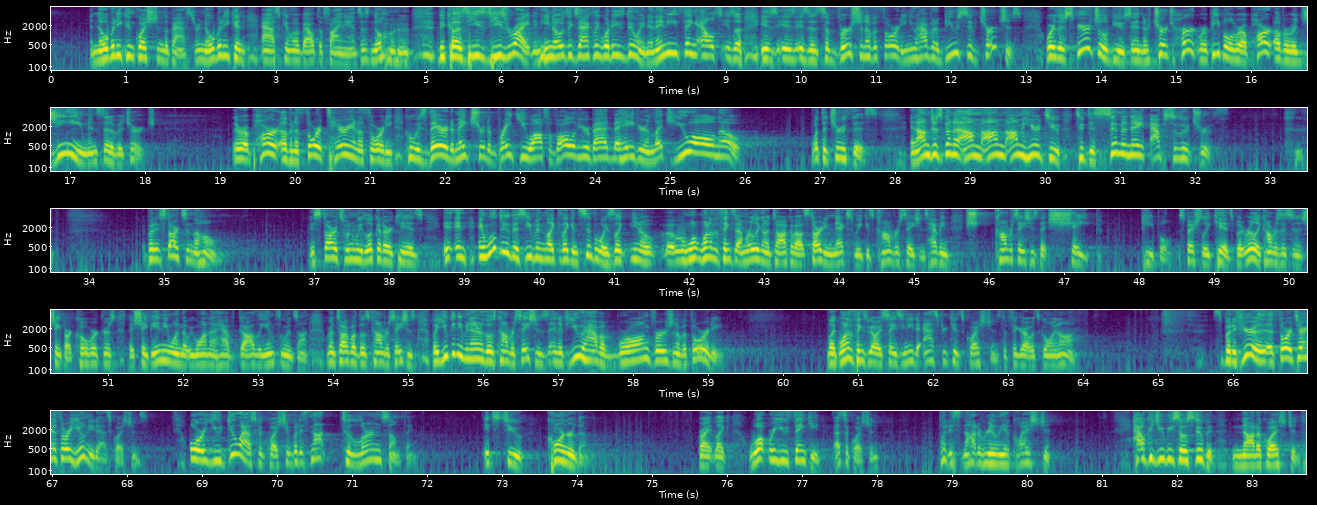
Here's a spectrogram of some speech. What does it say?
And nobody can question the pastor. Nobody can ask him about the finances. No, because he's, he's right and he knows exactly what he's doing. And anything else is a, is, is, is a subversion of authority. And you have an abusive churches where there's spiritual abuse and a church hurt where people were a part of a regime instead of a church. They were a part of an authoritarian authority who was there to make sure to break you off of all of your bad behavior and let you all know what the truth is. And I'm just gonna, I'm, I'm, I'm here to, to disseminate absolute truth. but it starts in the home. It starts when we look at our kids. and, and we'll do this even like, like in simple ways. Like, you know, uh, one, of the things that I'm really going to talk about starting next week is conversations, having sh- conversations that shape people, especially kids, but really conversations that shape our coworkers, that shape anyone that we want to have godly influence on. We're going to talk about those conversations, but you can even enter those conversations, and if you have a wrong version of authority, like one of the things we always say is you need to ask your kids questions to figure out what's going on. But if you're an authoritarian authority, you don't need to ask questions. Or you do ask a question, but it's not to learn something, it's to corner them right? Like, what were you thinking? That's a question, but it's not really a question. How could you be so stupid? Not a question.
